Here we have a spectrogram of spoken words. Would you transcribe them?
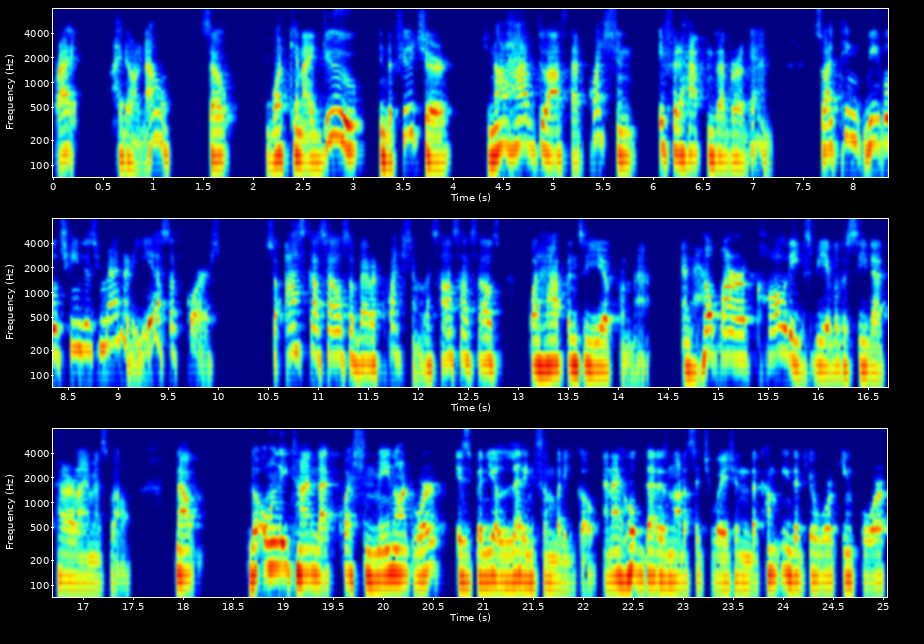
Right? I don't know. So, what can I do in the future to not have to ask that question if it happens ever again? So, I think we will change as humanity. Yes, of course. So, ask ourselves a better question. Let's ask ourselves, what happens a year from now and help our colleagues be able to see that paradigm as well. Now the only time that question may not work is when you're letting somebody go. And i hope that is not a situation in the company that you're working for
